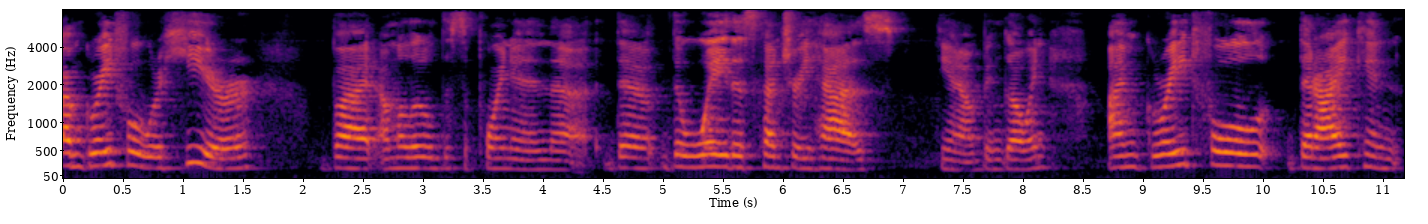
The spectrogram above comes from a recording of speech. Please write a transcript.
i'm grateful we're here but I'm a little disappointed in the the the way this country has, you know, been going. I'm grateful that I can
